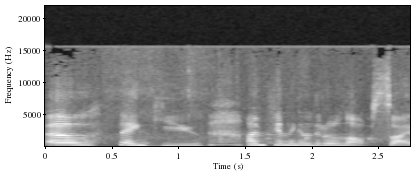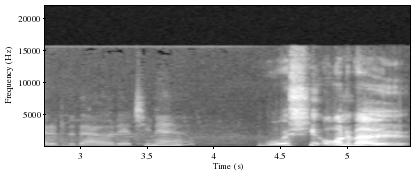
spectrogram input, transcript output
Oh, thank you. I'm feeling a little lopsided without it, you know? What is she on about?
